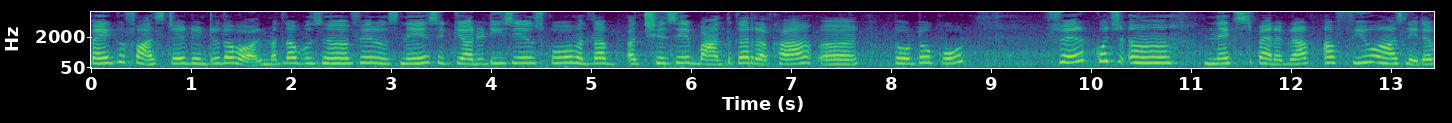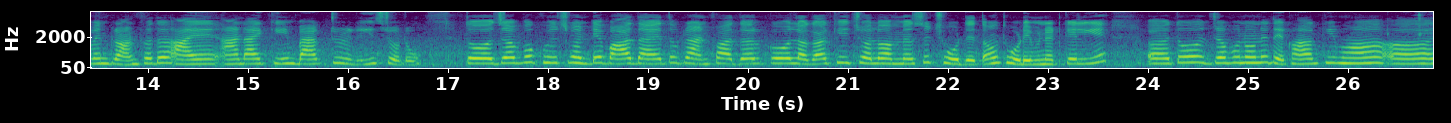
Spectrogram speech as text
peg fastened into the wall मतलब उस, फिर उसने सिक्योरिटी से उसको मतलब अच्छे से बाँध कर रखा टोटो को। फिर कुछ next paragraph a few hours later when grandfather आए and I came back to release Toto तो जब वो कुछ घंटे बाद आए तो ग्रैंडफादर को लगा कि चलो अब मैं उसे छोड़ देता हूँ थोड़े मिनट के लिए। तो जब उन्होंने देखा कि वहाँ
